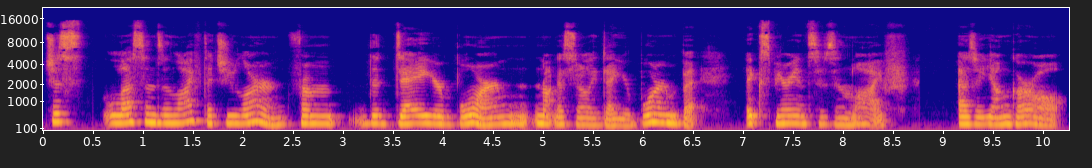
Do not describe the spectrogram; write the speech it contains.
Just lessons in life that you learn from the day you're born, not necessarily the day you're born, but experiences in life as a young girl.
